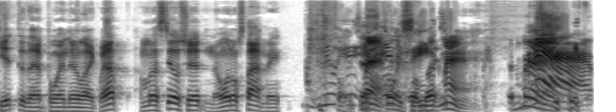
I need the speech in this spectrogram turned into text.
get to that point. And they're like, "Well, I'm going to steal shit. No one will stop me." You- It's only it- ten- it's only see, man. Man,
